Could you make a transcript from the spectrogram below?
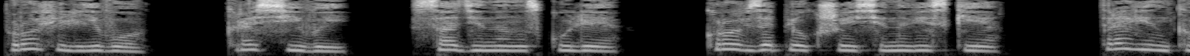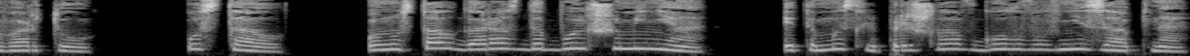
Профиль его красивый, ссадина на скуле, кровь запекшаяся на виске, травинка во рту. Устал. Он устал гораздо больше меня. Эта мысль пришла в голову внезапно.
